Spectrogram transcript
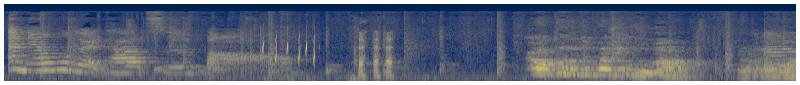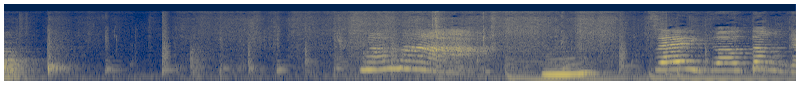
哎，你又不给她吃饱。哦，根本就不要辛苦哦。怎么能玩？妈妈，嗯，这个凳给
